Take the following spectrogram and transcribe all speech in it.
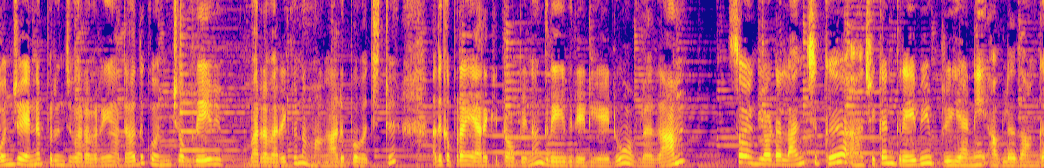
கொஞ்சம் எண்ணெய் பிரிஞ்சு வர வரையும் அதாவது கொஞ்சம் கிரேவி வர வரைக்கும் நம்ம அடுப்பை வச்சுட்டு அதுக்கப்புறம் இறக்கிட்டோம் அப்படின்னா கிரேவி ரெடி ஆகிடும் அவ்வளோதான் ஸோ எங்களோட லஞ்சுக்கு சிக்கன் கிரேவி பிரியாணி அவ்வளோதாங்க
